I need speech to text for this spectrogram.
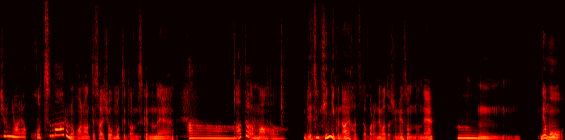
純にあれはコツもあるのかなって最初思ってたんですけどね。あーあとはまあ、別に筋肉ないはずだからね、私ね、そんなね。どうんうん。でも、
